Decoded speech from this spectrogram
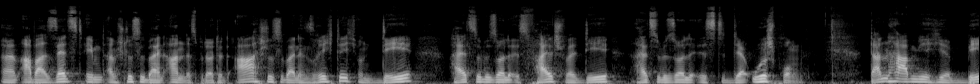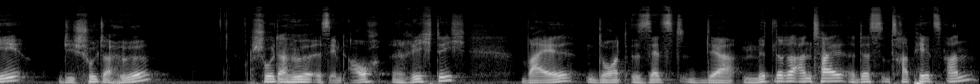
ähm, aber setzt eben am Schlüsselbein an. Das bedeutet A, Schlüsselbein ist richtig und D, Halswirbelsäule ist falsch, weil D, Halswirbelsäule ist der Ursprung. Dann haben wir hier B, die Schulterhöhe. Schulterhöhe ist eben auch richtig weil dort setzt der mittlere Anteil des Trapez an.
